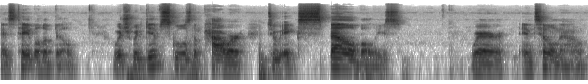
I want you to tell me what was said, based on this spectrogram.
has tabled a bill which would give schools the power to expel bullies, where until now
